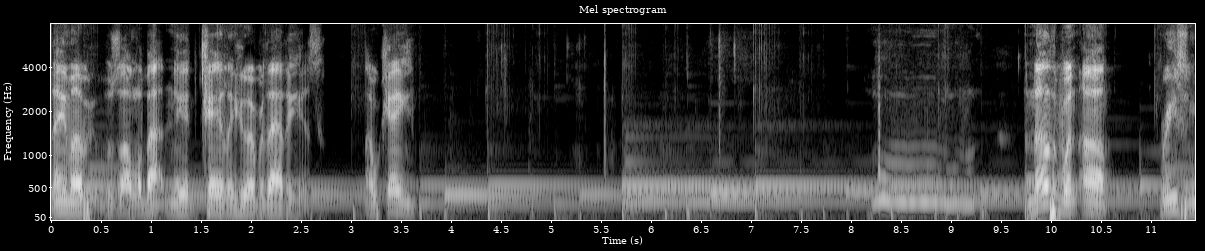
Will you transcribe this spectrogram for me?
Name of it was all about Ned Kelly, whoever that is. Okay. Another one, uh, reason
